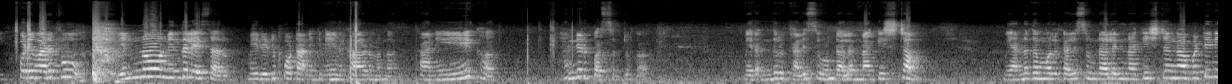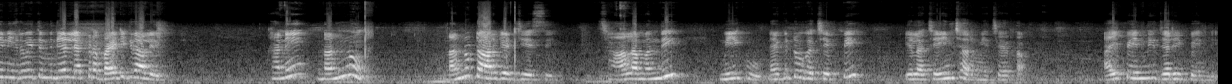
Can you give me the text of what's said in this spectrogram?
ఇప్పటి వరకు ఎన్నో నిందలేశారు. మీరు ఎడిపోవటానికి నేను కారణమన్నారు. కానీ కాదు. హండ్రెడ్ పర్సెంట్ కాదు. మీరందరూ కలిసి ఉండాలని నాకు ఇష్టం. మీ అన్నదమ్ములు కలిసి ఉండాలని నాకు ఇష్టం కాబట్టి నేను ఇరవై తొమ్మిదేళ్ళు ఎక్కడ బయటికి రాలేదు. కానీ నన్ను నన్ను టార్గెట్ చేసి చాలామంది మీకు నెగిటివ్గా చెప్పి ఇలా చేయించారు మీ చేత. అయిపోయింది జరిగిపోయింది.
